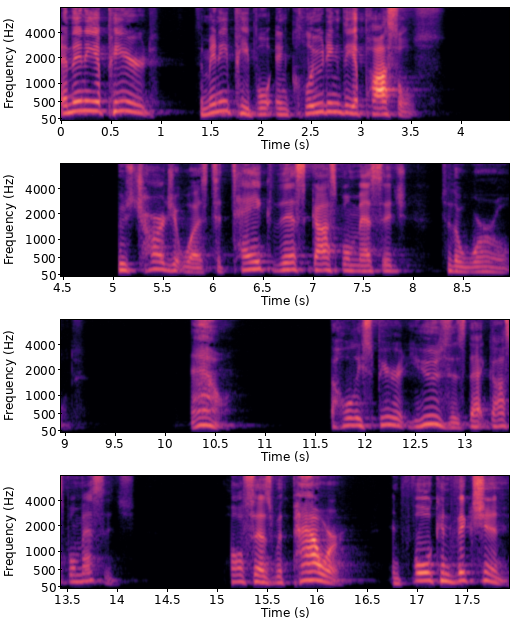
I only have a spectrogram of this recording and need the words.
And then he appeared to many people, including the apostles, whose charge it was to take this gospel message to the world. Now, the Holy Spirit uses that gospel message. Paul says, with power and full conviction.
